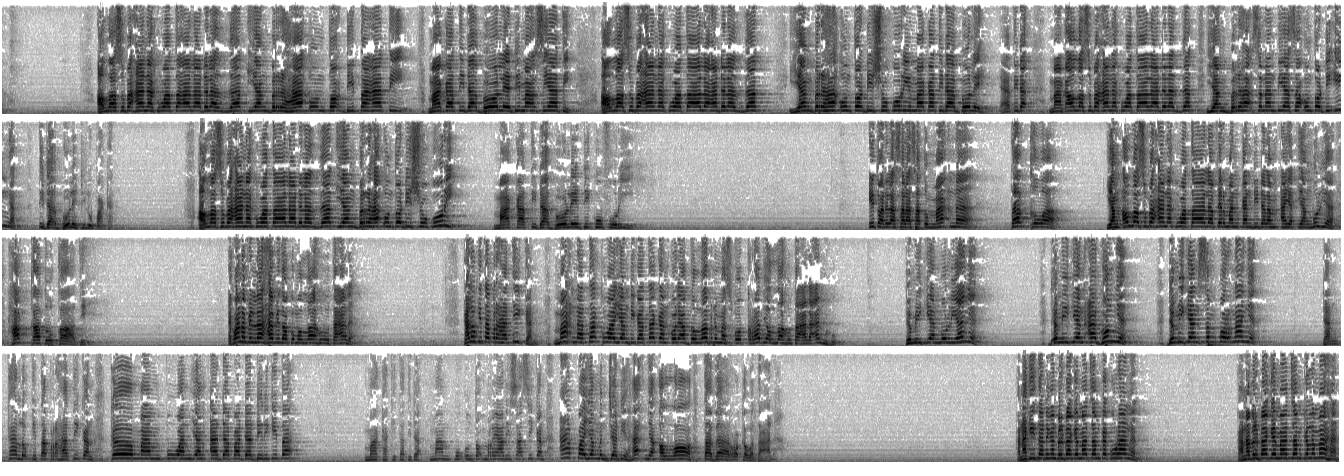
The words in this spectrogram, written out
Allah subhanahu wa ta'ala adalah zat yang berhak untuk ditaati. Maka tidak boleh dimaksiati. Allah subhanahu wa ta'ala adalah zat yang berhak untuk disyukuri maka tidak boleh. Ya, tidak maka Allah Subhanahu wa taala adalah zat yang berhak senantiasa untuk diingat, tidak boleh dilupakan. Allah subhanahu wa ta'ala adalah zat yang berhak untuk disyukuri. Maka tidak boleh dikufuri. Itu adalah salah satu makna taqwa yang Allah Subhanahu wa taala firmankan di dalam ayat yang mulia haqqa tuqatih Ikhwana fillah hafizakumullahu taala. Kalau kita perhatikan makna takwa yang dikatakan oleh Abdullah bin Mas'ud radhiyallahu taala anhu. Demikian mulianya. Demikian agungnya. Demikian sempurnanya. Dan kalau kita perhatikan kemampuan yang ada pada diri kita, maka kita tidak mampu untuk merealisasikan apa yang menjadi haknya Allah tabaraka wa taala. Karena kita dengan berbagai macam kekurangan, karena berbagai macam kelemahan,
